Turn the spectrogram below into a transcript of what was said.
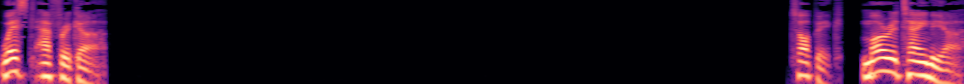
West Africa. Topic: Mauritania.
